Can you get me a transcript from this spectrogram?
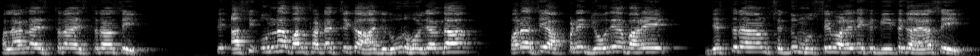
ਫਲਾਨਾ ਇਸ ਤਰ੍ਹਾਂ ਇਸ ਤਰ੍ਹਾਂ ਸੀ, ਤੇ ਅਸੀਂ ਉਹਨਾਂ ਵੱਲ ਸਾਡਾ ਝੁਕਾਅ ਜ਼ਰੂਰ ਹੋ ਜਾਂਦਾ, ਪਰ ਅਸੀਂ ਆਪਣੇ ਯੋਧਿਆਂ ਬਾਰੇ ਜਿਸ ਤਰ੍ਹਾਂ ਹੁਣ ਸਿੱਧੂ ਮੂਸੇਵਾਲੇ ਨੇ ਇੱਕ ਗੀਤ ਗਾਇਆ ਸੀ,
